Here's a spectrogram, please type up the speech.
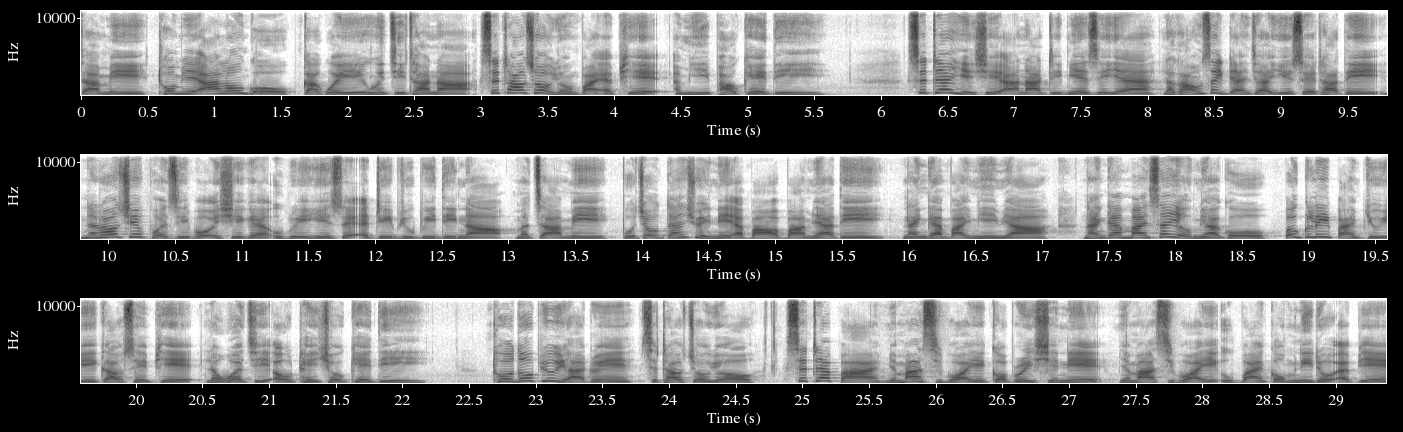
ကြမီထိုမြေအားလုံးကိုကာကွယ်ရေးဝန်ကြီးဌာနစစ်ထောက်ချုပ်ရုံးပိုင်အဖြစ်အမည်ဖောက်ခဲ့သည် စစ်တပ်ရေရှည်အာဏာတည်မြဲစေရန်၎င်းစိတ်တမ်းကြရေးဆွဲထားသည့်2008ဖွဲ့စည်းပုံအရှိခံဥပဒေရေးဆွဲအတည်ပြုပြီးသည့်နောက်မကြမီဗိုလ်ချုပ်တန်းရွှေနှင့်အပေါင်းအပါများသည့်နိုင်ငံပိုင်မြေများနိုင်ငံပိုင်စက်ရုံများကိုပုတ်ကလိပိုင်ပြူရေးကောင်းစဉ်ဖြင့်လက်ဝက်ကြီးအုပ်ထိန်ချုပ်ခဲ့သည်ထို့သောပြုရာတွင်စစ်ထောက်ချုပ်ရောစစ်တပ်ပိုင်မြမစီးပွားရေးကော်ပိုရေးရှင်းနှင့်မြမစီးပွားရေးဥပိုင်ကုမ္ပဏီတို့အပြင်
